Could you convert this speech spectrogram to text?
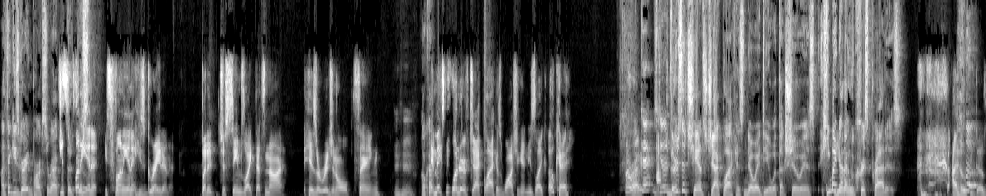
I think he's great in Parks and Rec. He's funny in it. He's funny in it. He's great in it. But it just seems like that's not his original thing. Okay. It makes me wonder if Jack Black is watching it and he's like, okay, all right. Okay, he's doing There's a chance Jack Black has no idea what that show is. He might not know who Chris Pratt is. I hope he does.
